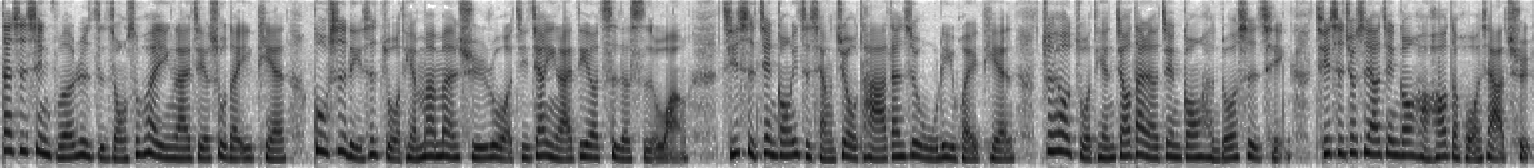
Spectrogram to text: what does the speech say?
但是幸福的日子总是会迎来结束的一天。故事里是佐田慢慢虚弱，即将迎来第二次的死亡。即使建功一直想救他，但是无力回天。最后佐田交代了建功很多事情，其实就是要建功好好的活下去。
